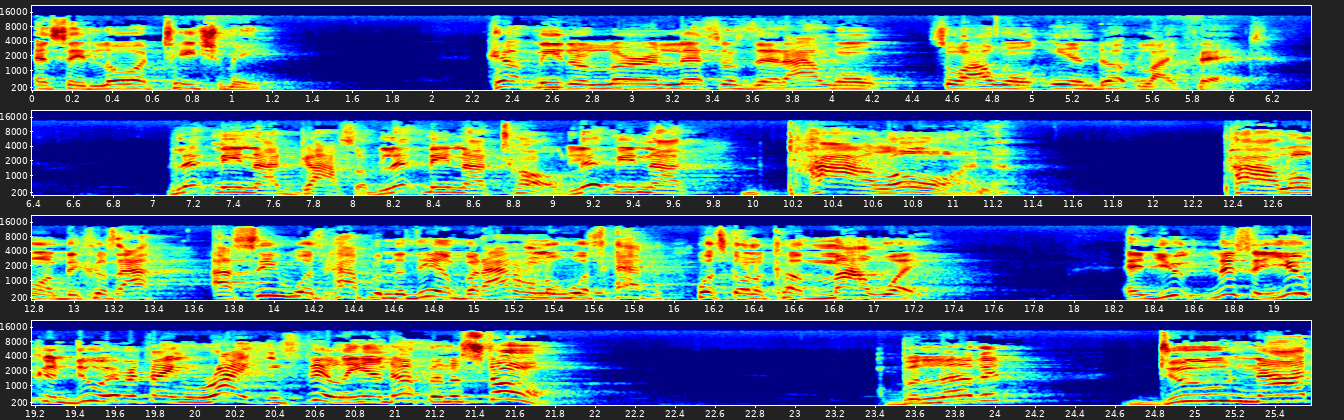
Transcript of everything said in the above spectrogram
and say, Lord, teach me. Help me to learn lessons that I won't, so I won't end up like that. Let me not gossip. Let me not talk. Let me not pile on. Pile on because I, I see what's happened to them, but I don't know what's happened, what's going to come my way. And you, listen, you can do everything right and still end up in a storm. Beloved, do not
